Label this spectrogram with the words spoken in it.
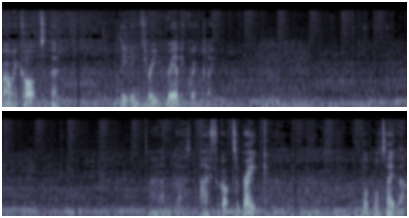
Well, we caught up to the leading three really quickly. I, forgot to brake. But we'll take that.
